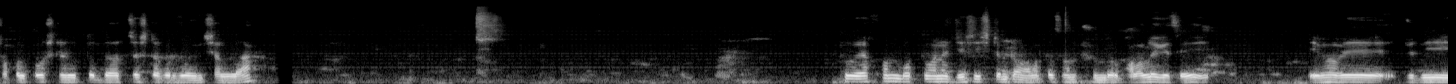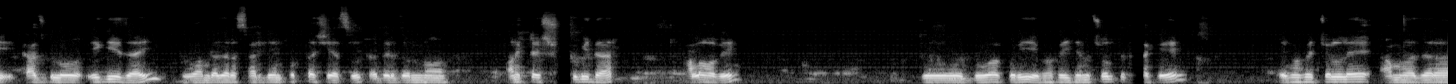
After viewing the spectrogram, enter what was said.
সকল প্রশ্নের উত্তর দেওয়ার চেষ্টা করব ইনশাল্লাহ। তো এখন বর্তমানে যে সিস্টেমটা আমার কাছে অনেক সুন্দর ভালো লেগেছে, এভাবে যদি কাজগুলো এগিয়ে যায় তো আমরা যারা সার্বিয়ান প্রত্যাশী আছি, তাদের জন্য অনেকটাই সুবিধার ভালো হবে। তো দোয়া করি এভাবেই যেন চলতে থাকে। এভাবে চললে আমরা যারা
